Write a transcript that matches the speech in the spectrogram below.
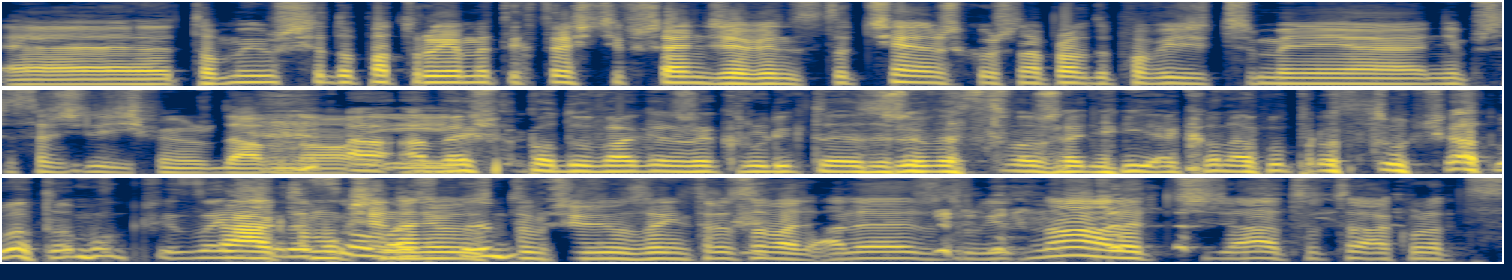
e, to my już się dopatrujemy tych treści wszędzie, więc to ciężko już naprawdę powiedzieć, czy my nie, nie przesadziliśmy już dawno. A, i... a weźmy pod uwagę, że królik to jest żywe stworzenie i jak ona po prostu usiadła, to mógł się zainteresować Tak, to mógł się na nią, to się zainteresować, ale z drugiej, no ale a, to, to akurat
